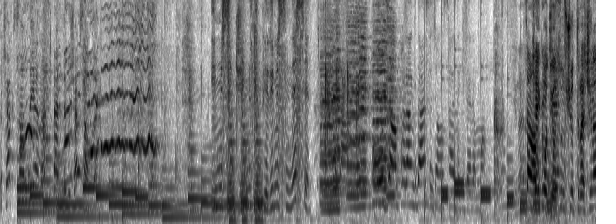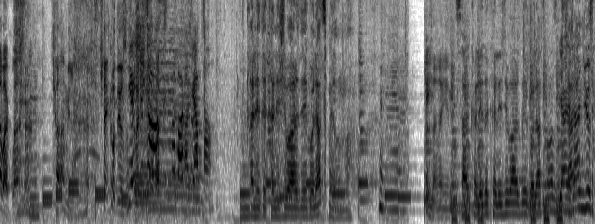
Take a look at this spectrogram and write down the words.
Bıçak sallayana ben de bıçak sallarım. İyi misin, misin, peri misin, nesin? Oğulcan paran giderse Cansel de gider ama. Keko diyorsun şu tıraşına bak lan. Kamil. Keko diyorsun Yaşın tıraşına bak. aslına bak. Yapma. Kalede kaleci var diye gol atmayalım mı? Sana yeni. Sen kalede kaleci var diye gol atmaz mısın? Yani sen diyorsun.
